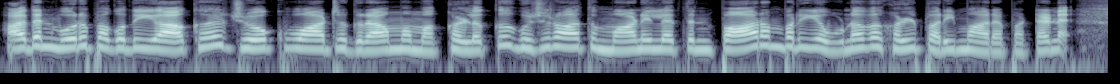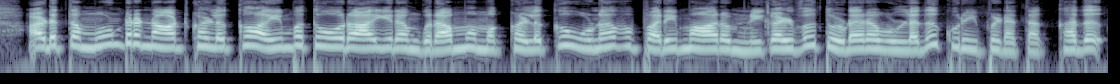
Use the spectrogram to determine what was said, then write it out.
அதன் ஒரு பகுதியாக ஜோக்வாட் கிராம மக்களுக்கு குஜராத் மாநிலத்தின் பாரம்பரிய உணவுகள் பரிமாறப்பட்டன. அடுத்த மூன்று நாட்களுக்கு ஐம்பத்தோராயிரம் கிராம மக்களுக்கு உணவு பரிமாறும் நிகழ்வு தொடரவுள்ளது குறிப்பிடத்தக்கது.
